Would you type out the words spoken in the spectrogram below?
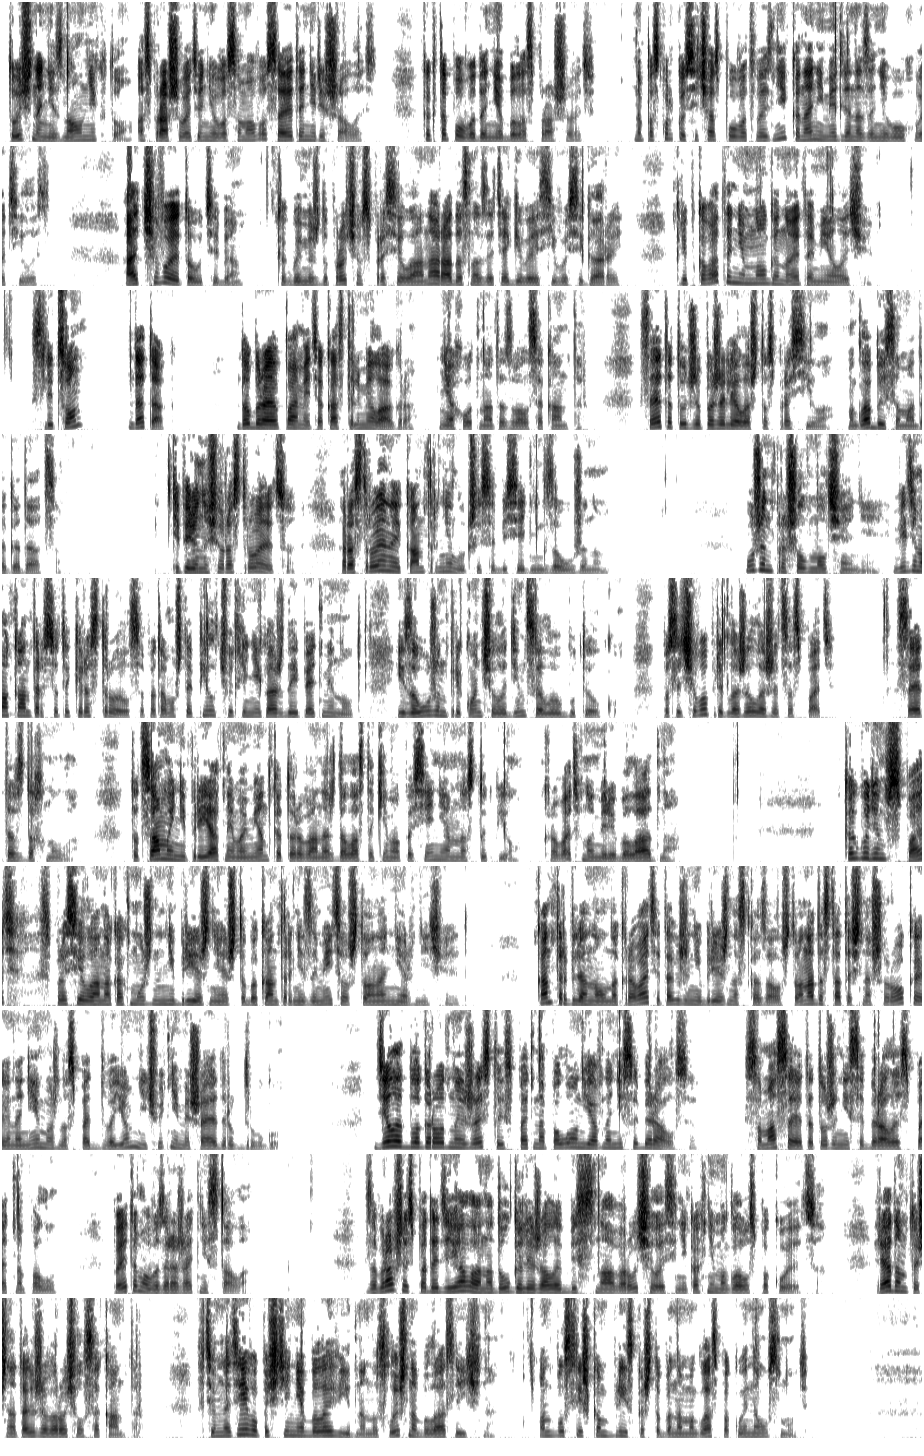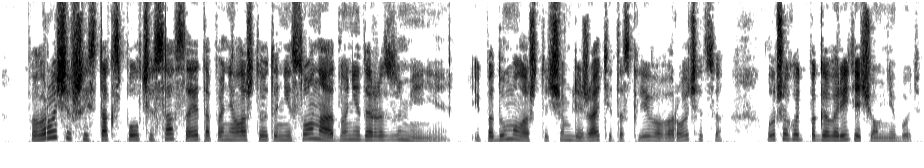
Точно не знал никто, а спрашивать у него самого Саэта не решалась. Как-то повода не было спрашивать но поскольку сейчас повод возник, она немедленно за него ухватилась. «А от чего это у тебя?» — как бы, между прочим, спросила она, радостно затягиваясь его сигарой. «Крепковато немного, но это мелочи». «С лицом?» «Да так». «Добрая память о Кастель-Милагро», — неохотно отозвался Кантор. Саэта тут же пожалела, что спросила. Могла бы и сама догадаться. Теперь он еще расстроится. Расстроенный Кантор не лучший собеседник за ужином. Ужин прошел в молчании. Видимо, Кантор все-таки расстроился, потому что пил чуть ли не каждые пять минут, и за ужин прикончил один целую бутылку, после чего предложил ложиться спать. Саэта вздохнула. Тот самый неприятный момент, которого она ждала с таким опасением, наступил. Кровать в номере была одна. «Как будем спать?» — спросила она как можно небрежнее, чтобы Кантор не заметил, что она нервничает. Кантер глянул на кровать и также небрежно сказал, что она достаточно широкая, и на ней можно спать вдвоем, ничуть не мешая друг другу. Делать благородные жесты и спать на полу он явно не собирался. Сама Саэта тоже не собиралась спать на полу, поэтому возражать не стала. Забравшись под одеяло, она долго лежала без сна, ворочалась и никак не могла успокоиться. Рядом точно так же ворочался Кантор. В темноте его почти не было видно, но слышно было отлично. Он был слишком близко, чтобы она могла спокойно уснуть. Поворочившись так с полчаса, Саэта поняла, что это не сон, а одно недоразумение, и подумала, что чем лежать и тоскливо ворочаться, лучше хоть поговорить о чем-нибудь.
